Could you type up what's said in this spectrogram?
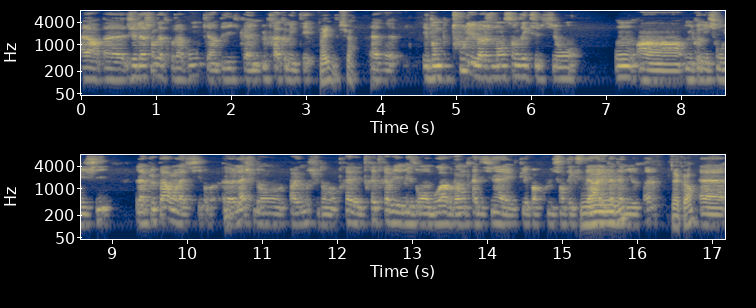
Alors, euh, j'ai de la chance d'être au Japon, qui est un pays qui est quand même ultra connecté. Oui, bien sûr. Euh, et donc tous les logements, sans exception, ont un- une connexion Wi-Fi. La plupart ont la fibre. Euh, là, je suis dans, par exemple, je suis dans une très très très vieille maison en bois, vraiment traditionnelle, avec les portes coulissantes, etc., les tatamis au sol. D'accord. Euh,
